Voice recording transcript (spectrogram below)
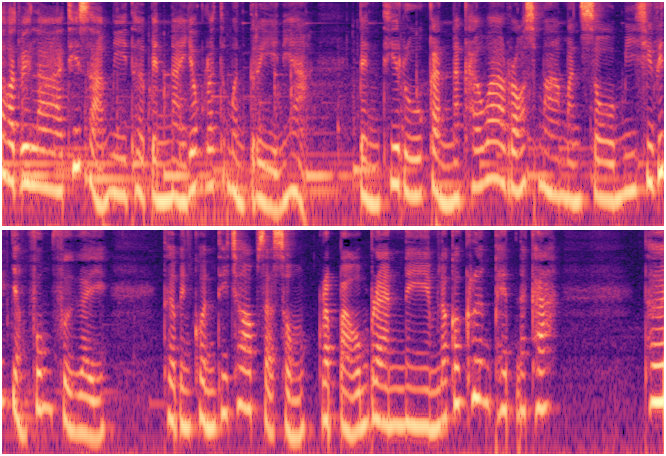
ลอดเวลาที่สามีเธอเป็นนายกรัฐมนตรีเนี่ย เป็นที่รู้กันนะคะว่ารอสมามันโซมีชีวิตอย่างฟุ่มเฟือย เธอเป็นคนที่ชอบสะสมกระเป๋าแบรนด์เนมแล้วก็เครื่องเพชรนะคะ เธอ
